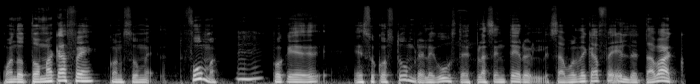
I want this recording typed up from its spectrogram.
cuando toma café, consume, fuma, porque es su costumbre, le gusta, es placentero el sabor de café y el de tabaco.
